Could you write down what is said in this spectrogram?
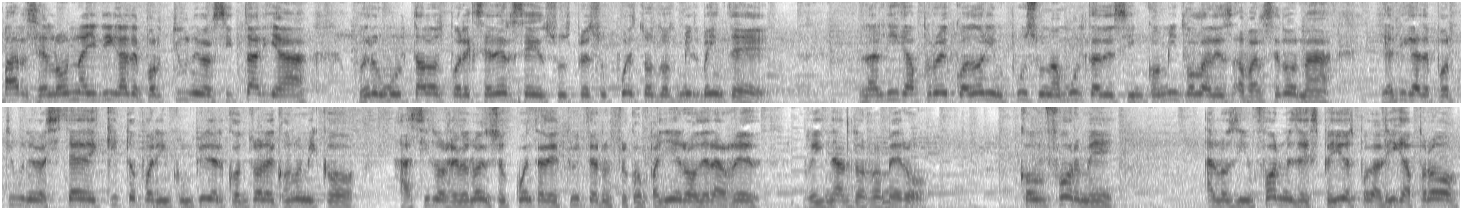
Barcelona y Liga Deportiva Universitaria fueron multados por excederse en sus presupuestos 2020. La Liga Pro Ecuador impuso una multa de 5 mil dólares a Barcelona y a Liga Deportiva Universitaria de Quito por incumplir el control económico. Así lo reveló en su cuenta de Twitter nuestro compañero de la red, Reinaldo Romero. Conforme a los informes expedidos por la Liga Pro,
